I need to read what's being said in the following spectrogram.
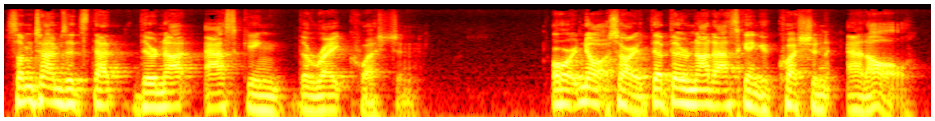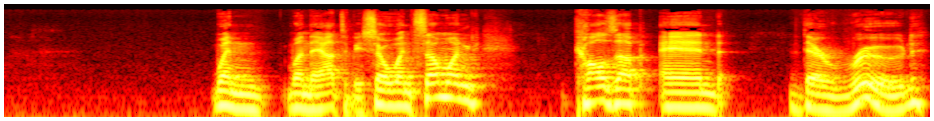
Sometimes it's that they're not asking the right question. Or no, sorry, that they're not asking a question at all. When when they ought to be. So when someone calls up and they're rude,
